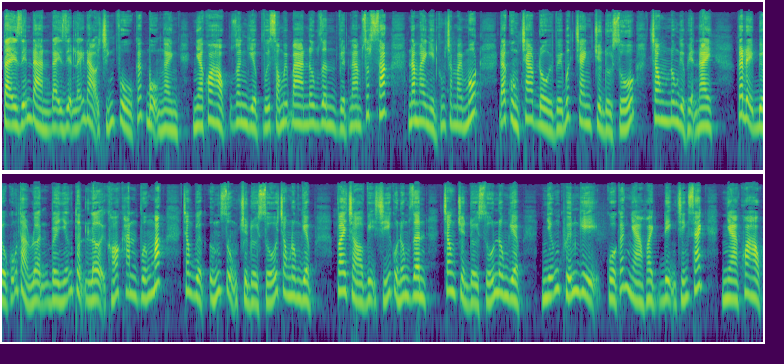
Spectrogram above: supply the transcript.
Tại diễn đàn, đại diện lãnh đạo chính phủ, các bộ ngành, nhà khoa học, doanh nghiệp với 63 nông dân Việt Nam xuất sắc năm 2021 đã cùng trao đổi về bức tranh chuyển đổi số trong nông nghiệp hiện nay. Các đại biểu cũng thảo luận về những thuận lợi, khó khăn vướng mắc trong việc ứng dụng chuyển đổi số trong nông nghiệp, vai trò vị trí của nông dân trong chuyển đổi số nông nghiệp, những khuyến nghị của các nhà hoạch định chính sách, nhà khoa học,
